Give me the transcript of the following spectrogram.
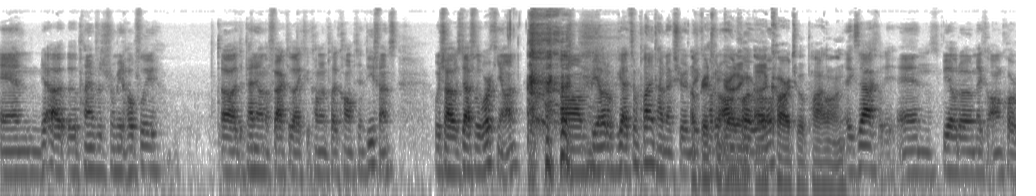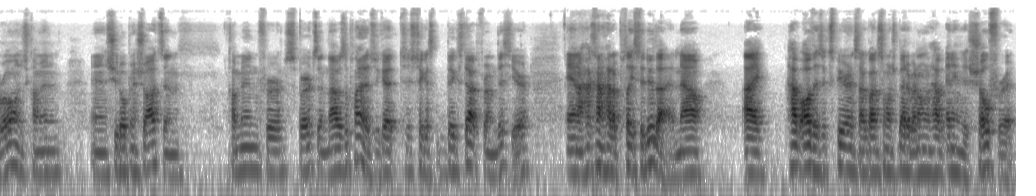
And yeah, the plan was for me to hopefully, uh, depending on the fact that I could come and play competent defense, which I was definitely working on, um, be able to get some playing time next year and make, Upgrade from an encore role. a car to a pylon. Exactly, and be able to make an encore roll and just come in and shoot open shots and come in for spurts. And that was the plan: is to get just take a big step from this year. And I kind of had a place to do that. And now I have all this experience. I've gotten so much better, but I don't have anything to show for it.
